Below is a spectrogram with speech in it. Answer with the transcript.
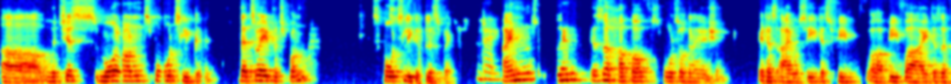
uh, which is more on sports legal. That's why you touched upon sports legal aspect. Right. And Switzerland is a hub of sports organization. It has IOC, it has FIFA, uh, FIFA, it has a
